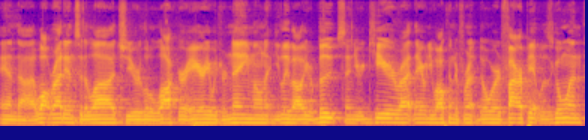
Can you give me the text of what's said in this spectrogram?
And uh, I walked right into the lodge, your little locker area with your name on it. You leave all your boots and your gear right there when you walk in the front door. The fire pit was going.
